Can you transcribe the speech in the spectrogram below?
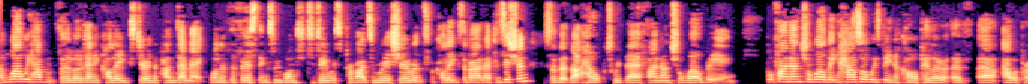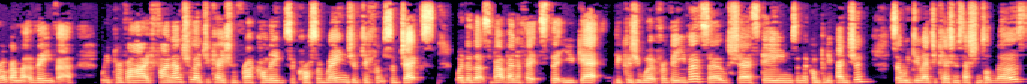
And while we haven't furloughed any colleagues during the pandemic, one of the first things we wanted to do was provide some reassurance for colleagues about their position so that that helped with their financial well-being. But financial well-being has always been a core pillar of uh, our program at Aviva. We provide financial education for our colleagues across a range of different subjects, whether that's about benefits that you get because you work for Aviva, so share schemes and the company pension. So we do education sessions on those.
